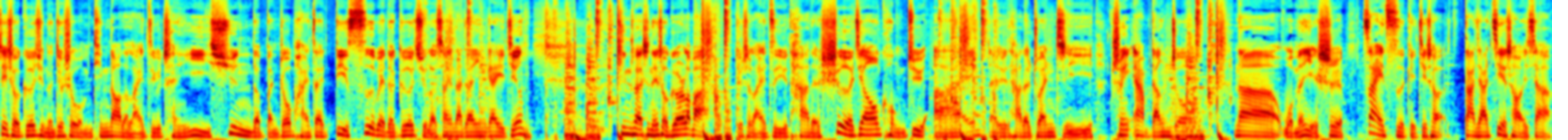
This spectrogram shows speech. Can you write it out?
这首歌曲呢，就是我们听到的来自于陈奕迅的本周排在第四位的歌曲了。相信大家应该已经听出来是哪首歌了吧？就是来自于他的《社交恐惧癌》，来自于他的专辑《Train Up》当中。那我们也是再次给介绍大家介绍一下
